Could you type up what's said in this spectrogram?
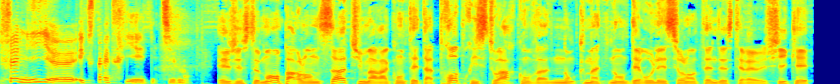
familles expatriées, effectivement. Et justement, en parlant de ça, tu m'as raconté ta propre histoire qu'on va donc maintenant dérouler sur l'antenne de Stéréo Chic. Et,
